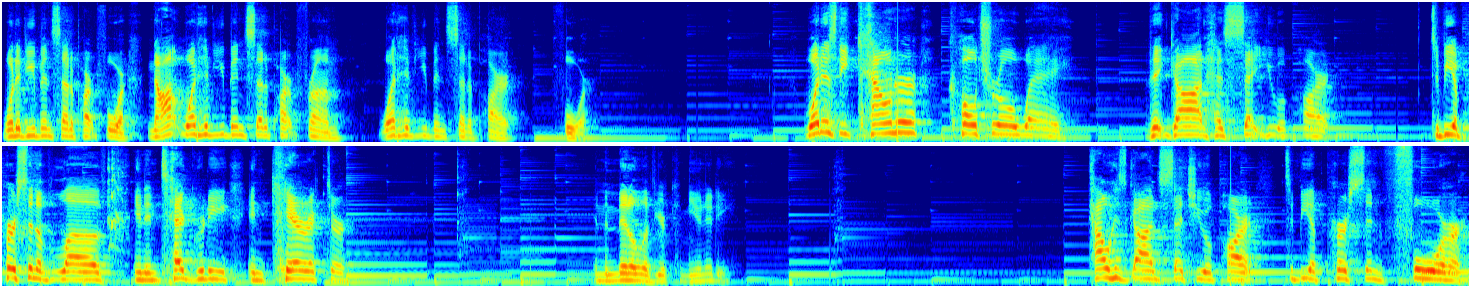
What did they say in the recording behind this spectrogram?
What have you been set apart for? Not what have you been set apart from, what have you been set apart for? What is the counter-cultural way that God has set you apart to be a person of love in integrity, in character, in the middle of your community? How has God set you apart to be a person for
